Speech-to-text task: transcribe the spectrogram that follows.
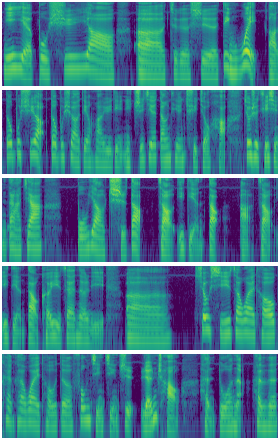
你也不需要呃，这个是定位啊，都不需要，都不需要电话预定，你直接当天去就好。就是提醒大家不要迟到，早一点到啊，早一点到，可以在那里呃。休息在外头看看外头的风景景致，人潮很多呢，很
